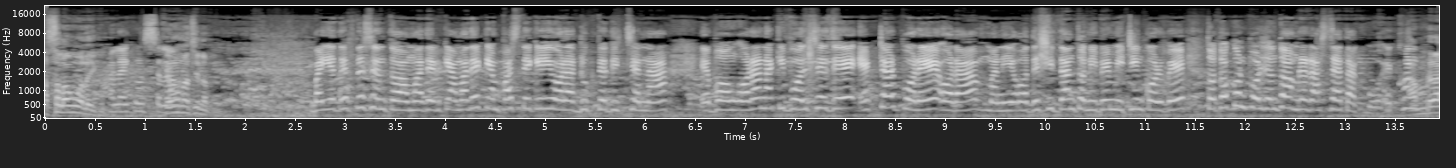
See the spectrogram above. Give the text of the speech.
আসসালামু আলাইকুম। কেমন আছেন আপনি? ভাইয়া দেখতেছেন তো আমাদেরকে আমাদের ক্যাম্পাস থেকেই ওরা ঢুকতে দিচ্ছে না এবং ওরা নাকি বলছে যে একটার পরে ওরা মানে ওদের সিদ্ধান্ত নিবে মিটিং করবে। ততক্ষণ পর্যন্ত আমরা রাস্তায় থাকব। এখন আমরা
